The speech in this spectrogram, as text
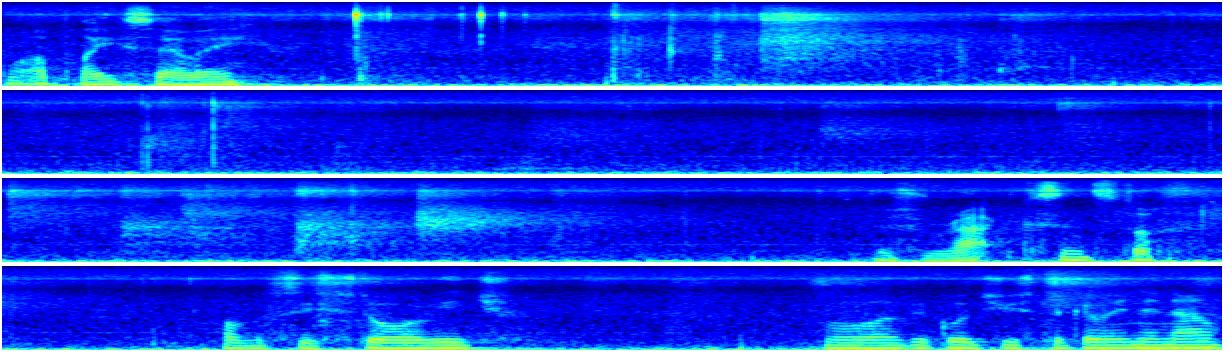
What a place though, eh? And stuff. Obviously storage. All the goods used to go in and out.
